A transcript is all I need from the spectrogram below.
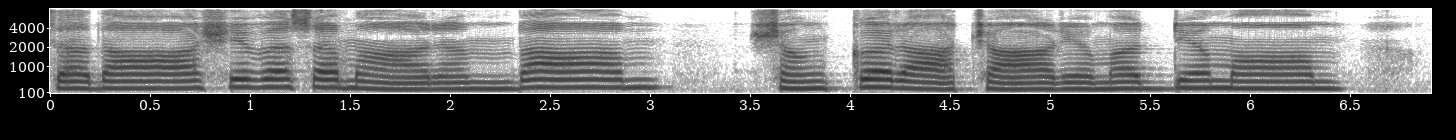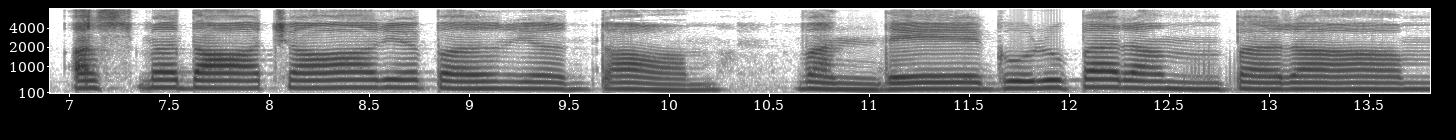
सदाशिवसमारम्भां शङ्कराचार्यमध्यमाम् अस्मदाचार्यपर्यन्तां वन्दे गुरुपरम्पराम्।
